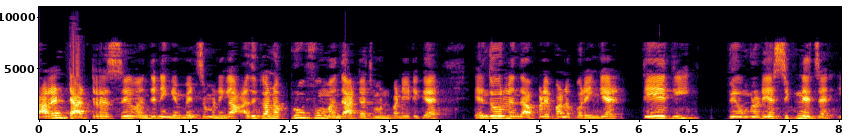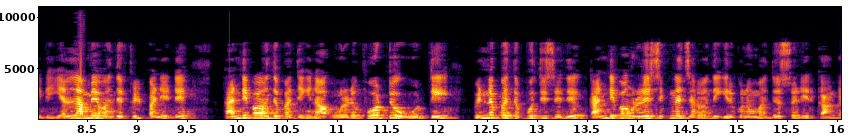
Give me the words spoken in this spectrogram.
கரண்ட் அட்ரஸ் வந்து நீங்க மென்ஷன் பண்ணுங்க. அதுக்கான ப்ரூஃபும் வந்து அட்டாச்மெண்ட் பண்ணிடுங்க. எந்த ஊர்ல இருந்து அப்ளை பண்ண போறீங்க? தேதி இது உங்களுடைய சிக்னேச்சர் இது எல்லாமே வந்து ஃபில் பண்ணிட்டு கண்டிப்பா வந்து பாத்தீங்கன்னா உங்களோட போட்டோ ஊட்டி விண்ணப்பத்தை பூர்த்தி செய்து கண்டிப்பா உங்களுடைய சிக்னேச்சர் வந்து இருக்கணும் வந்து சொல்லியிருக்காங்க.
